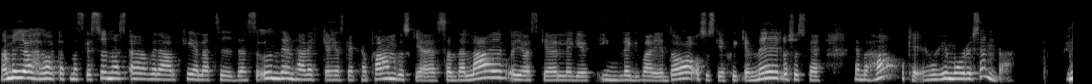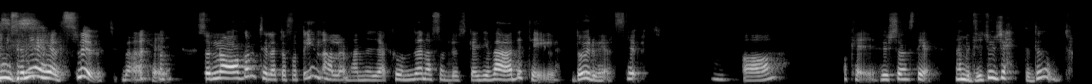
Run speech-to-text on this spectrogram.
ja, men jag har hört att man ska synas överallt hela tiden så under den här veckan jag ska ha kampanj då ska jag sända live och jag ska lägga ut inlägg varje dag och så ska jag skicka mejl och så ska jag, jag bara, okej, okay, hur mår du sen då? Men sen är jag helt slut. Bara, okay. Så lagom till att du har fått in alla de här nya kunderna som du ska ge värde till, då är du helt slut. Mm. Ja, okej, okay. hur känns det? Nej men det är ju jättedumt.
